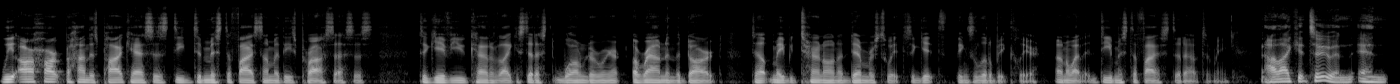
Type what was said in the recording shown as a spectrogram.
we our heart behind this podcast is to demystify some of these processes to give you kind of like instead of wandering around in the dark to help maybe turn on a dimmer switch to get things a little bit clear. I don't know why that demystify stood out to me. I like it too. And and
